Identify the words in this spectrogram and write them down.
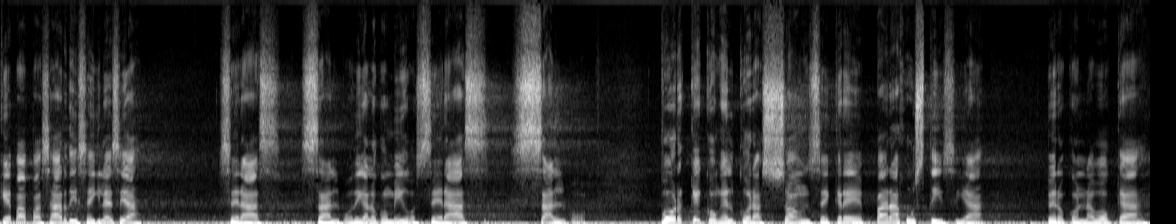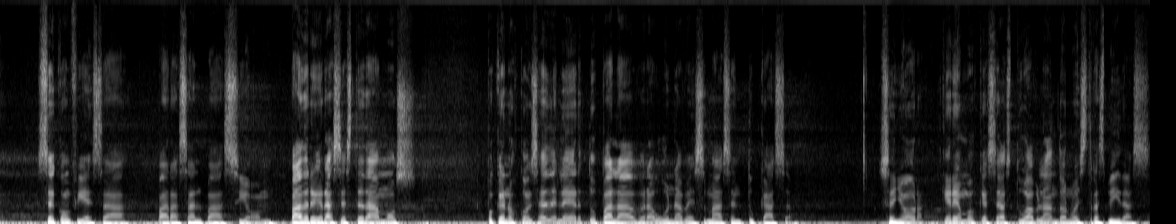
¿qué va a pasar? Dice iglesia serás salvo. Dígalo conmigo, serás salvo. Porque con el corazón se cree para justicia, pero con la boca se confiesa para salvación. Padre, gracias te damos porque nos concedes leer tu palabra una vez más en tu casa. Señor, queremos que seas tú hablando a nuestras vidas.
